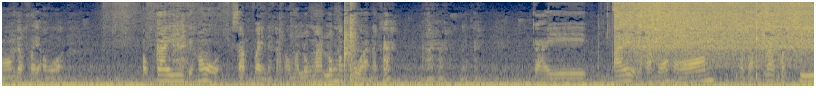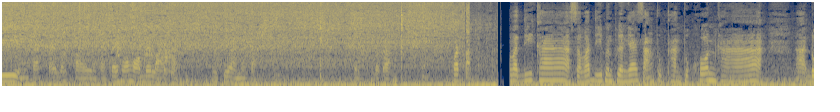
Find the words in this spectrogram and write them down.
อมแล้วค่อยเอาเอาไก่ที่เฮาซับไว้นะคะ เอามาลงมาลงมาขัวนะคะอ่าฮะนะคะไก่ไอ้นะคะหัวหอมนะคะรากผักชีนะคะใส่ลงไปนะคะใส่หัวหอมได้หลายค่ะเพื่อนๆนะคะจ้ะแล้วก็พอตัดสวัสดีค่ะ สวัสดีเพื่อนๆย่ายสังทุกท่านทุกคนค่ะอ่าโด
